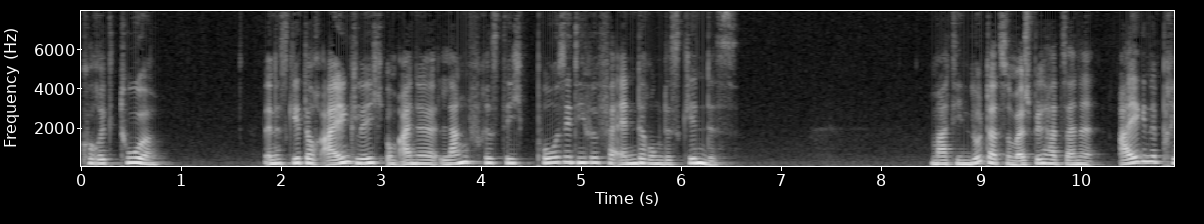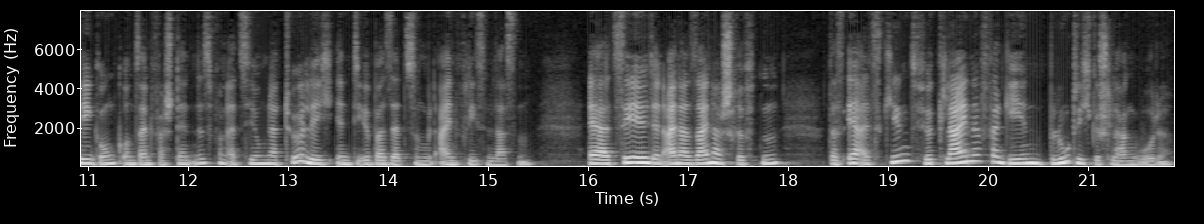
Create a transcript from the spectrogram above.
Korrektur. Denn es geht doch eigentlich um eine langfristig positive Veränderung des Kindes. Martin Luther zum Beispiel hat seine eigene Prägung und sein Verständnis von Erziehung natürlich in die Übersetzung mit einfließen lassen. Er erzählt in einer seiner Schriften, dass er als Kind für kleine Vergehen blutig geschlagen wurde.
